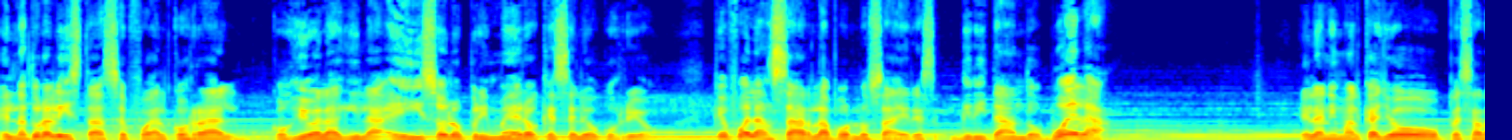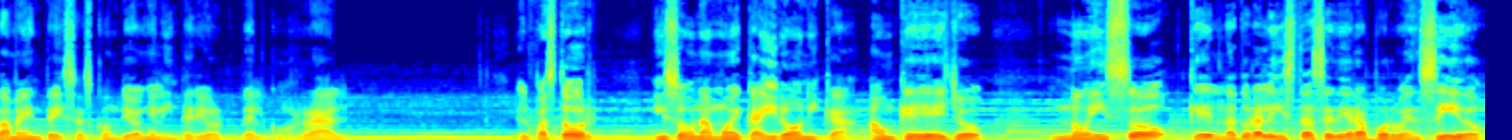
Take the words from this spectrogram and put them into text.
El naturalista se fue al corral, cogió el águila e hizo lo primero que se le ocurrió que fue lanzarla por los aires gritando ¡Vuela! El animal cayó pesadamente y se escondió en el interior del corral. El pastor hizo una mueca irónica, aunque ello no hizo que el naturalista se diera por vencido.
